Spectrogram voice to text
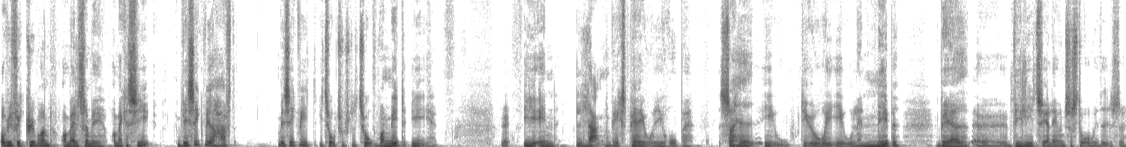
Og vi fik Kyberen og Malta med, og man kan sige, hvis ikke vi havde haft, hvis ikke vi i 2002 var midt i, øh, i en lang vækstperiode i Europa, så havde EU, de øvrige EU-lande næppe været øh, villige til at lave en så stor udvidelse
